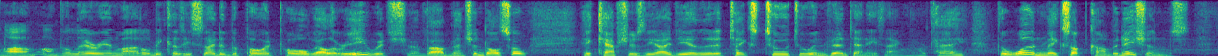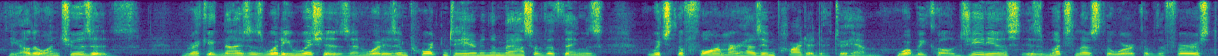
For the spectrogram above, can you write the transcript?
Um, a Valerian model because he cited the poet Paul Valéry, which uh, Bob mentioned also. It captures the idea that it takes two to invent anything, okay? The one makes up combinations, the other one chooses, recognizes what he wishes and what is important to him in the mass of the things which the former has imparted to him. What we call genius is much less the work of the first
